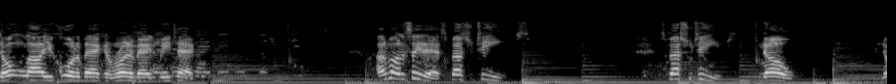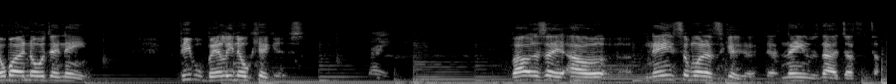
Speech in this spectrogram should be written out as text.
Don't allow your quarterback and running back to be tackled. Everybody name on special teams. I was about to say that. Special teams. Special teams. No. Nobody knows their name. People barely know kickers. Right. About to say, I'll name someone as a kicker. That name is not Justin Tucker.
